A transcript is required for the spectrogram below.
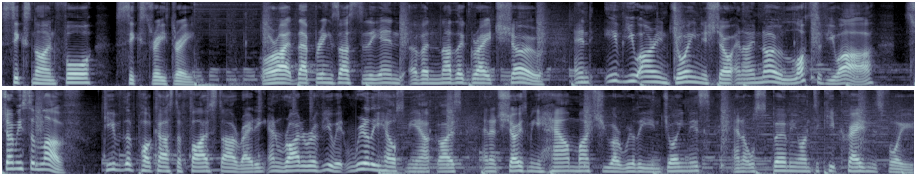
694 633. All right, that brings us to the end of another great show. And if you are enjoying this show, and I know lots of you are, show me some love. Give the podcast a five star rating and write a review. It really helps me out, guys, and it shows me how much you are really enjoying this, and it will spur me on to keep creating this for you.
